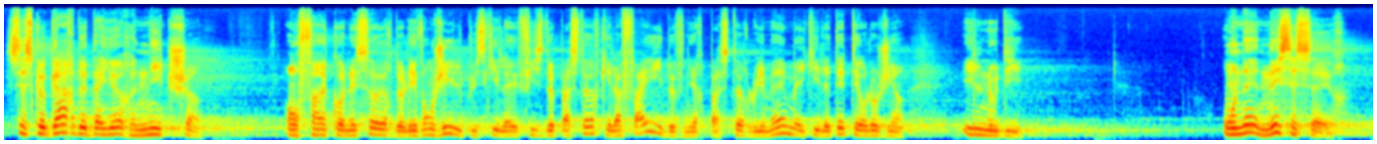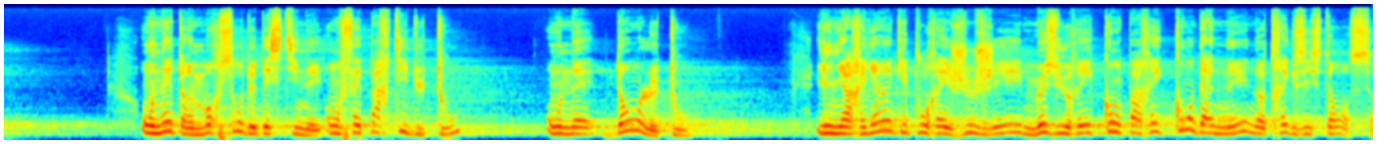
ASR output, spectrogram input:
C'est ce que garde d'ailleurs Nietzsche, enfin connaisseur de l'Évangile, puisqu'il est fils de pasteur, qu'il a failli devenir pasteur lui-même et qu'il était théologien. Il nous dit, on est nécessaire. On est un morceau de destinée, on fait partie du tout, on est dans le tout. Il n'y a rien qui pourrait juger, mesurer, comparer, condamner notre existence,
